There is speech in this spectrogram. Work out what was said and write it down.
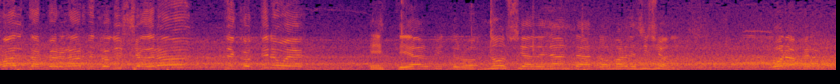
falta, pero el árbitro dice adelante, continúe. Este árbitro no se adelanta a tomar decisiones. Buena pelota.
